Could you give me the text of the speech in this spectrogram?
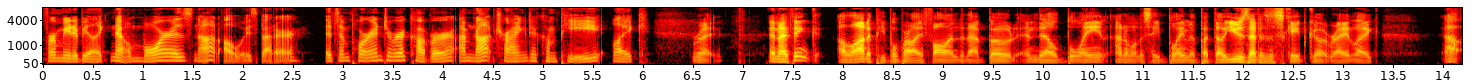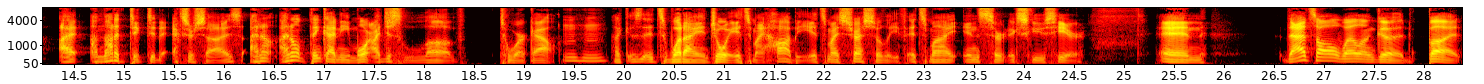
for me to be like, no, more is not always better. It's important to recover. I'm not trying to compete. Like, Right. And I think a lot of people probably fall into that boat and they'll blame, I don't want to say blame it, but they'll use that as a scapegoat, right? Like, uh, I, I'm not addicted to exercise. I don't, I don't think I need more. I just love to work out. mm-hmm. Like, it's, it's what I enjoy. It's my hobby. It's my stress relief. It's my insert excuse here. And that's all well and good. But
